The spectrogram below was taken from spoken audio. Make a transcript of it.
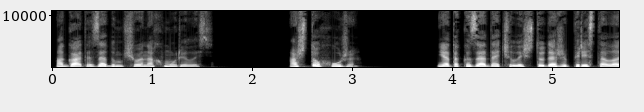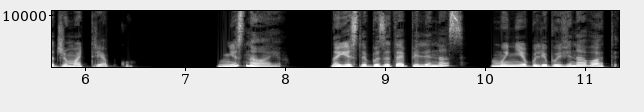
Агата задумчиво нахмурилась. «А что хуже?» Я так озадачилась, что даже перестала отжимать тряпку. «Не знаю. Но если бы затопили нас, мы не были бы виноваты.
